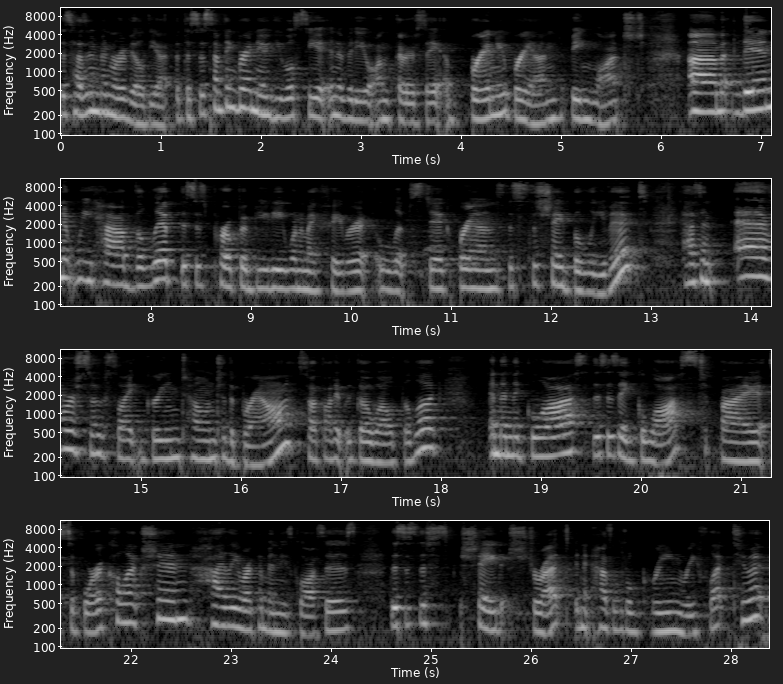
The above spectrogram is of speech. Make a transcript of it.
this hasn't been revealed yet, but this is something brand new. You will see it in a video on Thursday, a brand new brand being launched. Um, then we have the lip. This is Propa Beauty, one of my favorite lipstick brands. This is the shade Believe It. It has an ever so slight green tone to the brown, so I thought it would go well with the look. And then the gloss, this is a Glossed by Sephora collection. Highly recommend these glosses. This is this shade Strut and it has a little green reflect to it.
